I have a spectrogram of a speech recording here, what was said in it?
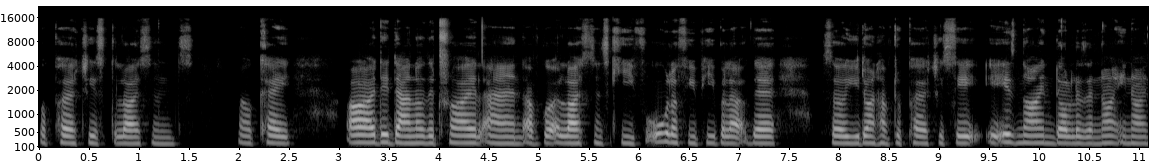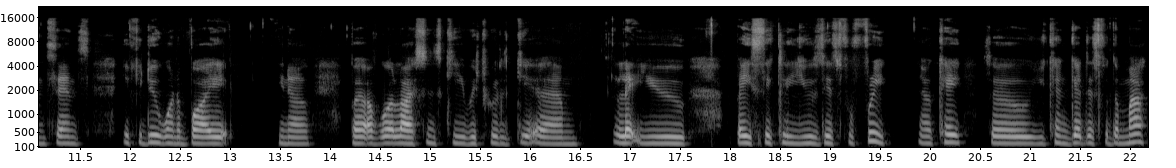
or purchase the license. Okay. I did download the trial and I've got a license key for all of you people out there so you don't have to purchase it. It is nine dollars and 99 cents if you do want to buy it you know but I've got a license key which will get, um, let you basically use this for free okay so you can get this for the Mac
